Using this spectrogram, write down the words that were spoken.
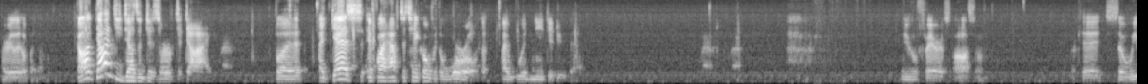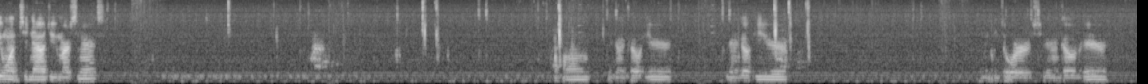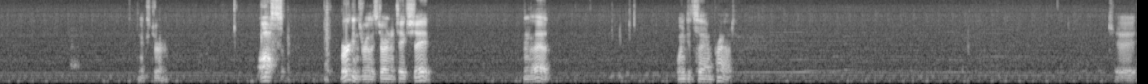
I really hope I don't. God, Gandhi doesn't deserve to die. But I guess if I have to take over the world, I would need to do that. Legal fair is awesome. Okay, so we want to now do mercenaries. Um, you're gonna go here. We're gonna go here. These orders. You're gonna go over here. Next turn. Awesome. Bergen's really starting to take shape. I'm glad. One could say I'm proud. Okay.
